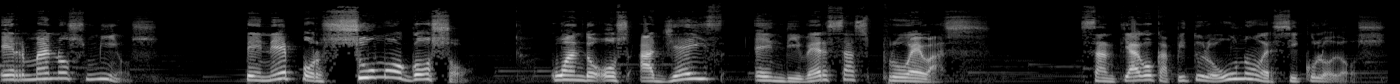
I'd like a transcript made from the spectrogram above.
Hermanos míos, tened por sumo gozo cuando os halléis en diversas pruebas. Santiago capítulo 1 versículo 2.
